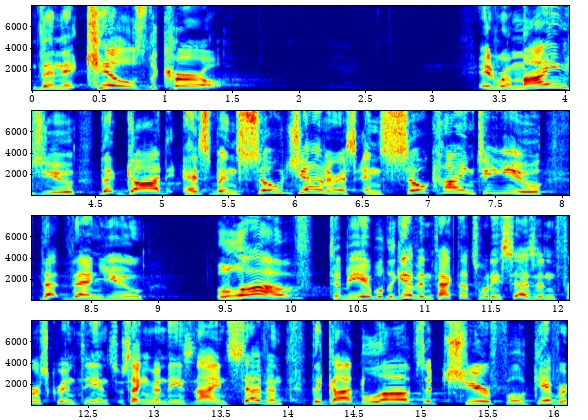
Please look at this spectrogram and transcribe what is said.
then it kills the curl. It reminds you that God has been so generous and so kind to you that then you love to be able to give. In fact, that's what he says in 1 Corinthians, 2 Corinthians 9 7, that God loves a cheerful giver.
